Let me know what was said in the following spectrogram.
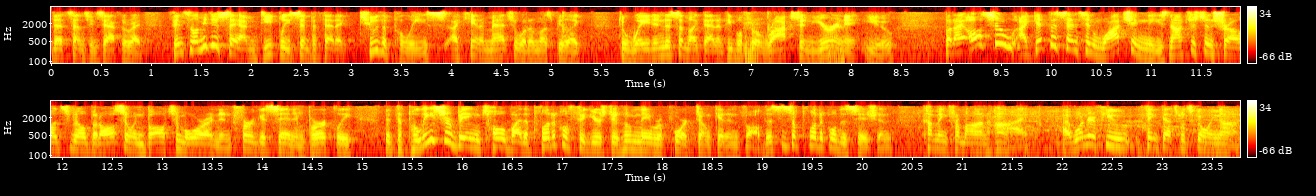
that sounds exactly right. Vincent, let me just say I'm deeply sympathetic to the police. I can't imagine what it must be like to wade into something like that and people throw rocks and urine at you. But I also I get the sense in watching these, not just in Charlottesville, but also in Baltimore and in Ferguson and Berkeley, that the police are being told by the political figures to whom they report don't get involved. This is a political decision coming from on high. I wonder if you think that's what's going on.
